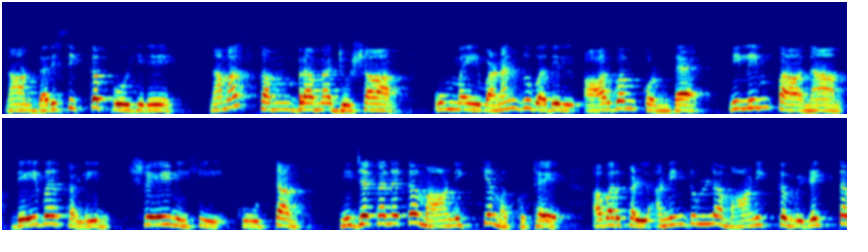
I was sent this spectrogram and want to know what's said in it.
நான் தரிசிக்கப் போகிறேன். நம சம்பிரமஜுஷாம் உம்மை வணங்குவதில் ஆர்வம் கொண்ட நிலிம்பானாம் தேவர்களின் ஸ்ரேணிகி கூட்டம் நிஜகனக மாணிக்க மகுடே. அவர்கள் அணிந்துள்ள மாணிக்கம் இழைத்த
